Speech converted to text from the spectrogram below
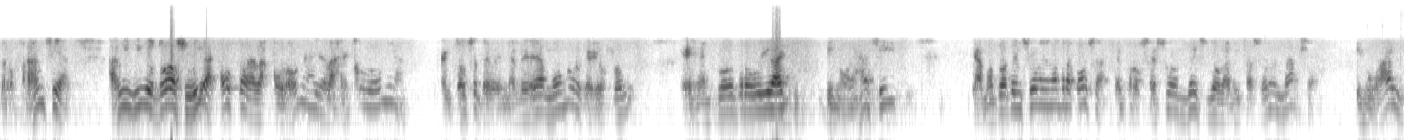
pero Francia ha vivido toda su vida a costa de las colonias y de las ex colonias. Entonces te venden la idea mundo de que ellos son ejemplo de probidad y no es así. Llamo tu atención en otra cosa, el proceso de desdolarización en marcha. Igual,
